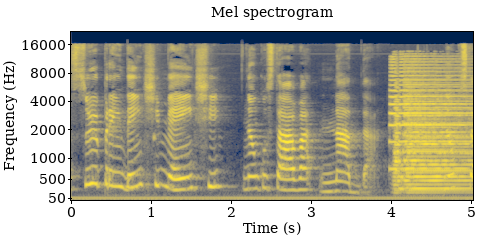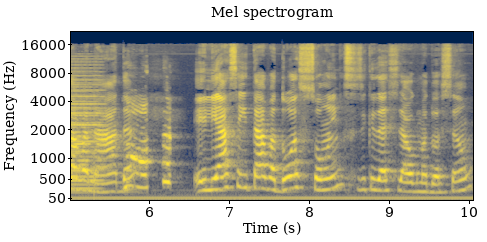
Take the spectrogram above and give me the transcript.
surpreendentemente não custava nada. Não custava nada. Nossa, Ele aceitava doações, se quisesse dar alguma doação.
